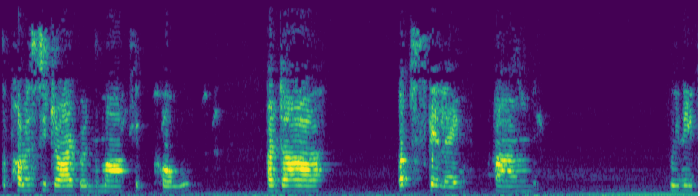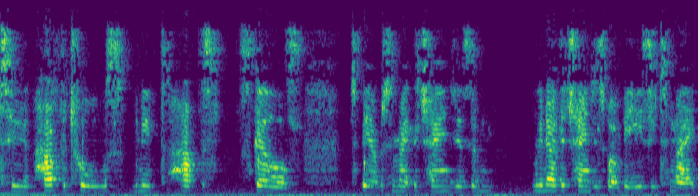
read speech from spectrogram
the policy driver and the market pull, and our upskilling. Um, we need to have the tools, we need to have the skills to be able to make the changes, and we know the changes won't be easy to make.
